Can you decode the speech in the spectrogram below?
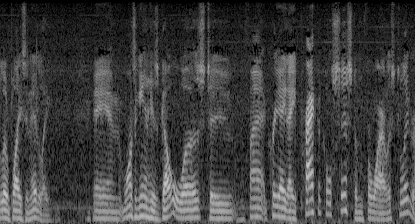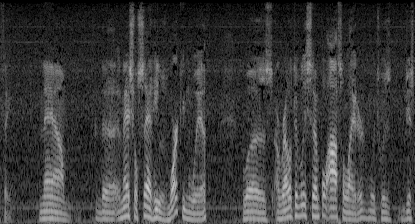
a little place in Italy. And once again, his goal was to find, create a practical system for wireless telegraphy. Now, the initial set he was working with was a relatively simple oscillator, which was just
